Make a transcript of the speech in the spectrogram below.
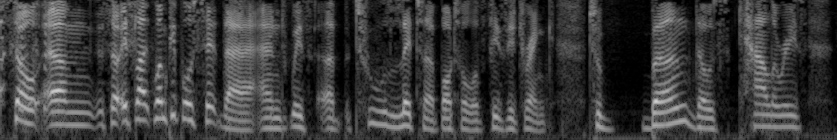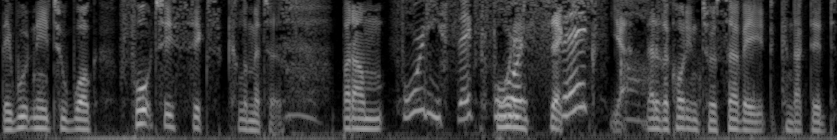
so um, so it's like when people sit there and with a two liter bottle of fizzy drink to burn those calories, they would need to walk 46 kilometers. But um, 46? 46. 46? Yeah, that is according to a survey conducted,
